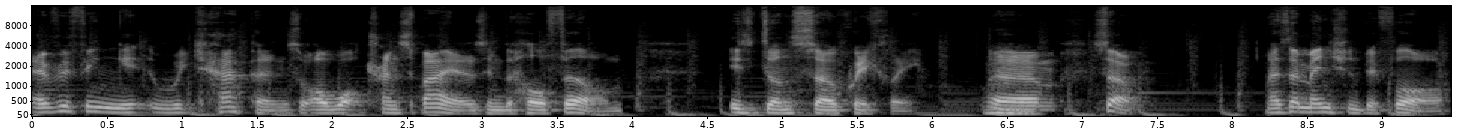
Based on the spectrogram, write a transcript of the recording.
everything which happens or what transpires in the whole film is done so quickly. Mm. Um, so, as I mentioned before,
